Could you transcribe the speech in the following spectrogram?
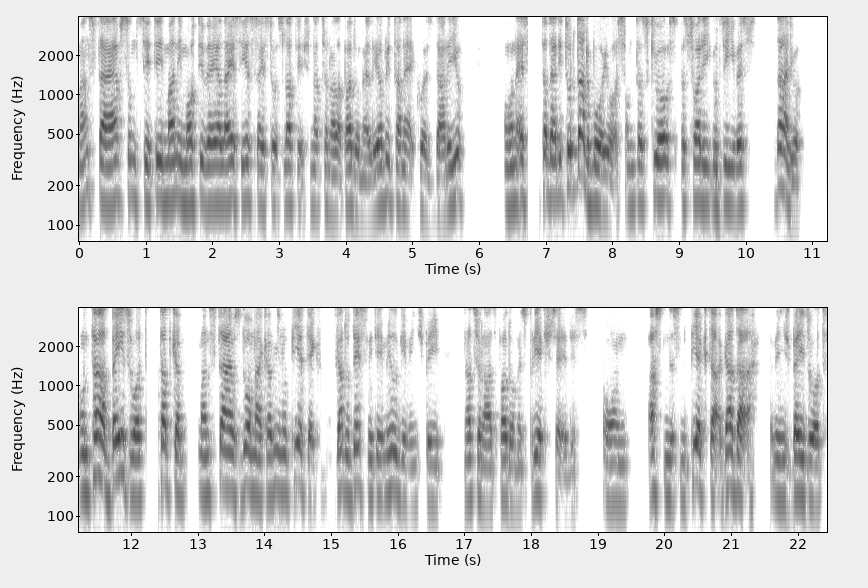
mans tēvs un citi mani motivēja, lai es iesaistos Latviešu Nacionālā padomē Lielbritānijā, ko es darīju. Un es tad arī tur darbojos, un tas kļūst par svarīgu dzīves daļu. Un tā beidzot, tad, kad mans tēvs domāja, ka viņam nu pietiek, gadu desmitiem ilgi viņš bija Nacionālās padomes priekšsēdis. Un 85. gadā viņš beidzot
